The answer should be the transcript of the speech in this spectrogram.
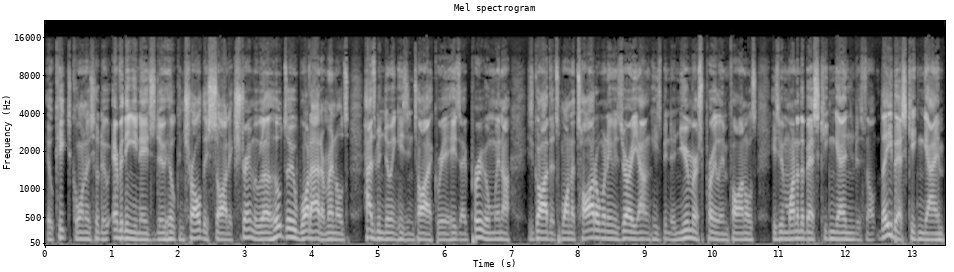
He'll kick corners, he'll do everything he needs to do, he'll control this side extremely well. He'll do what Adam Reynolds has been doing his entire career. He's a proven winner. He's a guy that's won a title when he was very young. He's been to numerous prelim finals. He's been one of the best kicking games, if not the best kicking game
